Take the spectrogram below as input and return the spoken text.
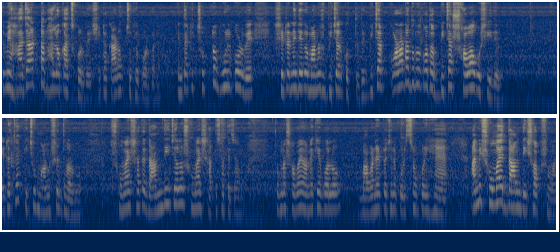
তুমি হাজারটা ভালো কাজ করবে, সেটা কারোর চোখে পড়বে না। কিন্তু একটা ছোট্ট ভুল করবে, সেটা নিয়ে দেখবে মানুষ বিচার করতে দেবে। বিচার করাটা দূরের কথা, বিচার সবা বসিয়ে দেবে। এটা হচ্ছে কিছু মানুষের ধর্ম। সময়ের সাথে দাম দিয়ে চলো, সময়ের সাথে সাথে চলো। তোমরা সবাই অনেকে বলো, বাবানের পেছনে পরিশ্রম করি হ্যাঁ। আমি সময়ের দাম দিই সব সময়।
